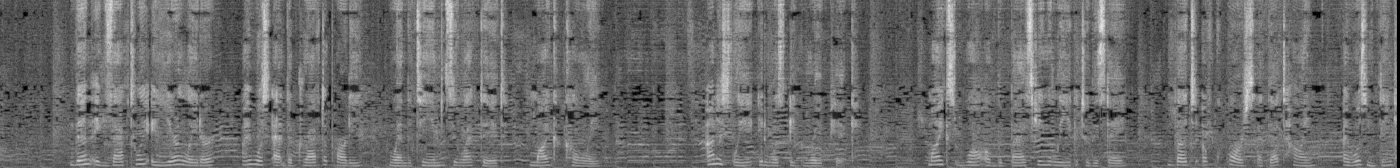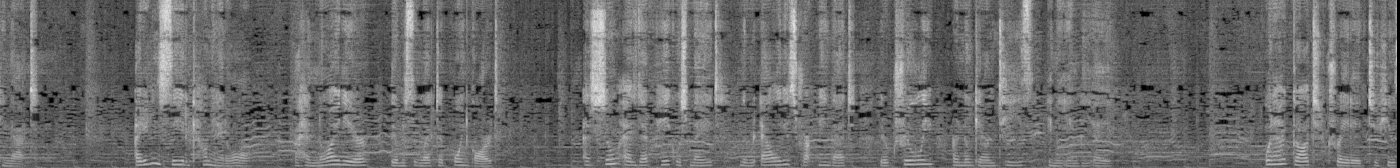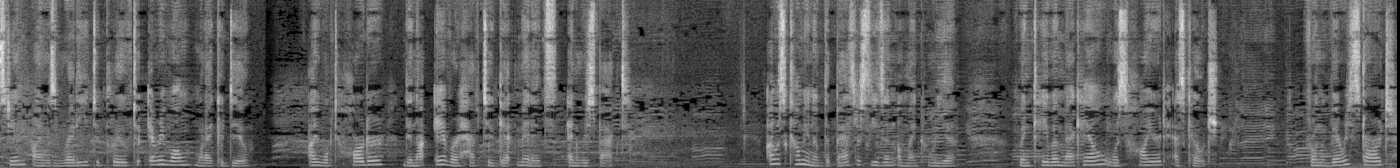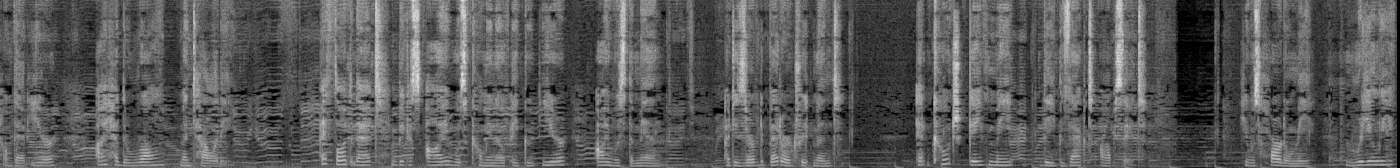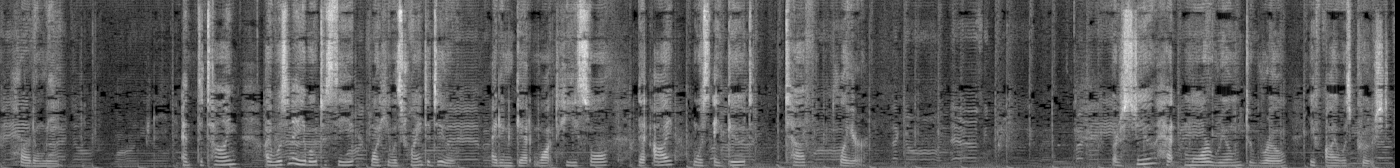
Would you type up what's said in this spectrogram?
Then exactly a year later, I was at the draft party when the team selected Mike Conley. Honestly, it was a great pick. Mike's one of the best in the league to this day but of course, at that time, I wasn't thinking that. I didn't see it coming at all. I had no idea they would select a point guard. As soon as that pick was made, the reality struck me that there truly are no guarantees in the NBA. When I got traded to Houston, I was ready to prove to everyone what I could do. I worked harder than I ever have to get minutes and respect. I was coming off the best season of my career when Kevin McHale was hired as coach. From the very start of that year, I had the wrong mentality. I thought that because I was coming off a good year, I was the man. I deserved better treatment. And coach gave me the exact opposite. He was hard on me, really hard on me. At the time, I wasn't able to see what he was trying to do. I didn't get what he saw that I was a good, tough player. But still had more room to grow if I was pushed.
